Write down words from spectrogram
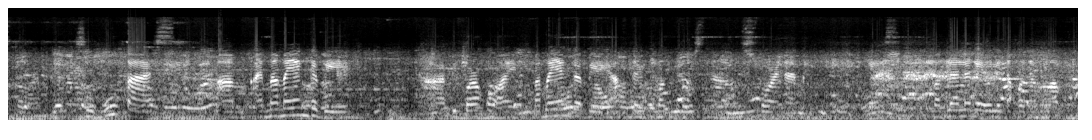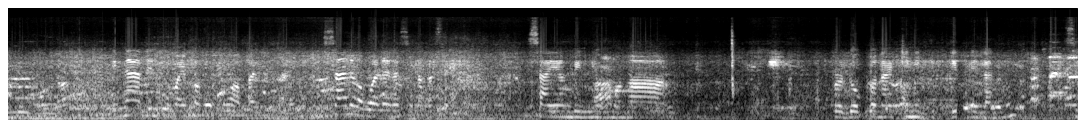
store. So, bukas, um, ay mamayang gabi, ah, before ako ay mamayang gabi after ko mag-close ng store namin. Is maglalagay ulit ako ng mga blue tingnan natin kung may makukuha pa rin sana magwala na sila kasi sayang din yung mga produkto na kinikit nila no? So,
